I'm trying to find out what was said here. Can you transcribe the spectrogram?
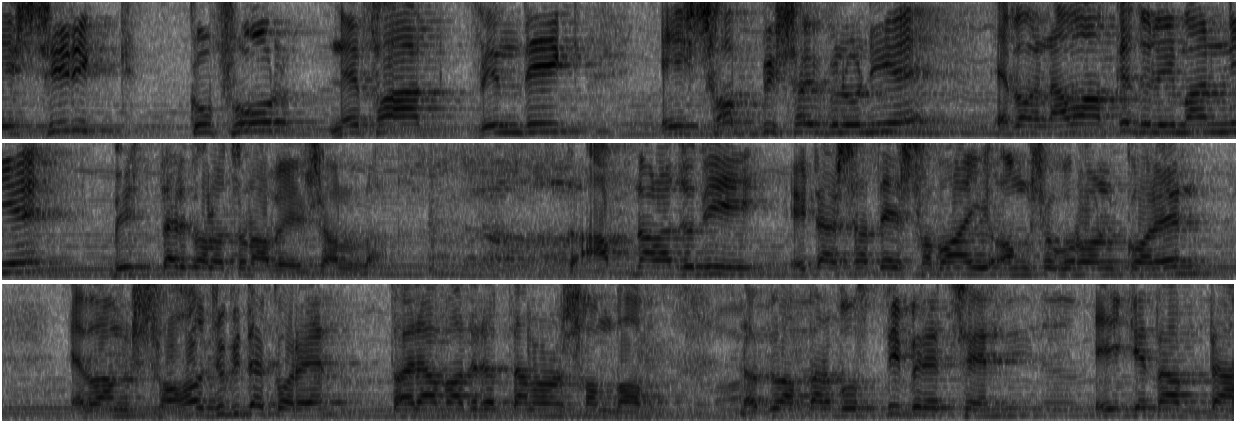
এই শির্ক, কুফুর, নেফাক, জিন্দিক, এই সব বিষয়গুলো নিয়ে এবং নাওয়াকেদুল ইমান নিয়ে বিস্তারিত আলোচনা হবে ইনশাল্লাহ তো আপনারা যদি এটার সাথে সবাই অংশগ্রহণ করেন এবং সহযোগিতা করেন, তাহলে আমাদের চালানো সম্ভব। নয়তো আপনারা বুঝতেই পেরেছেন, এই কেতাবটা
